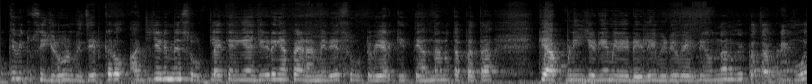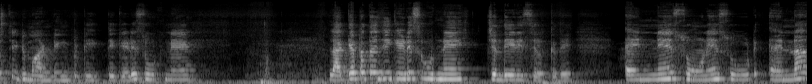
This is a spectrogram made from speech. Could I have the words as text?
ਉੱਥੇ ਵੀ ਤੁਸੀਂ ਜਰੂਰ ਵਿਜ਼ਿਟ ਕਰੋ। ਅੱਜ ਜਿਹੜੇ ਮੈਂ ਸੂਟ ਲੈ ਕੇ ਆਈ ਆ ਜਿਹੜੀਆਂ ਭੈਣਾਂ ਮੇਰੇ ਸੂਟ ਵੇਅਰ ਕੀਤੇ ਉਹਨਾਂ ਨੂੰ ਤਾਂ ਪਤਾ ਕਿ ਆਪਣੀ ਜਿਹੜੀਆਂ ਮੇਰੀ ਡੇਲੀ ਵੀਡੀਓ ਵੇਖਦੀ ਉਹਨਾਂ ਨੂੰ ਵੀ ਪਤਾ ਆਪਣੇ ਮੋਸਟ ਡਿਮਾਂਡਿੰਗ ਬੁਟੀਕ ਤੇ ਕਿਹੜੇ ਸੂਟ ਨੇ। ਲੱਗ ਗਿਆ ਪਤਾ ਜੀ ਕਿਹੜੇ ਸੂਟ ਨੇ? ਚੰਦੇਰੀ ਸਿਲਕ ਦੇ। ਇੰਨੇ ਸੋਹਣੇ ਸੂਟ, ਇੰਨਾ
